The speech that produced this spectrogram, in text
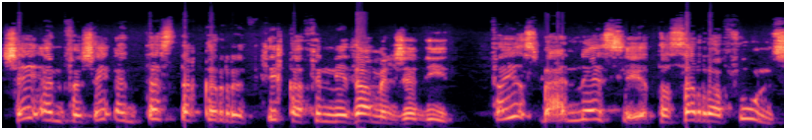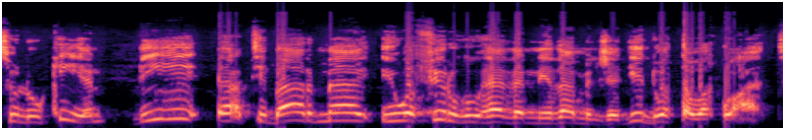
شيئا فشيئا تستقر الثقة في النظام الجديد. فيصبح الناس يتصرفون سلوكيا باعتبار ما يوفره هذا النظام الجديد والتوقعات.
